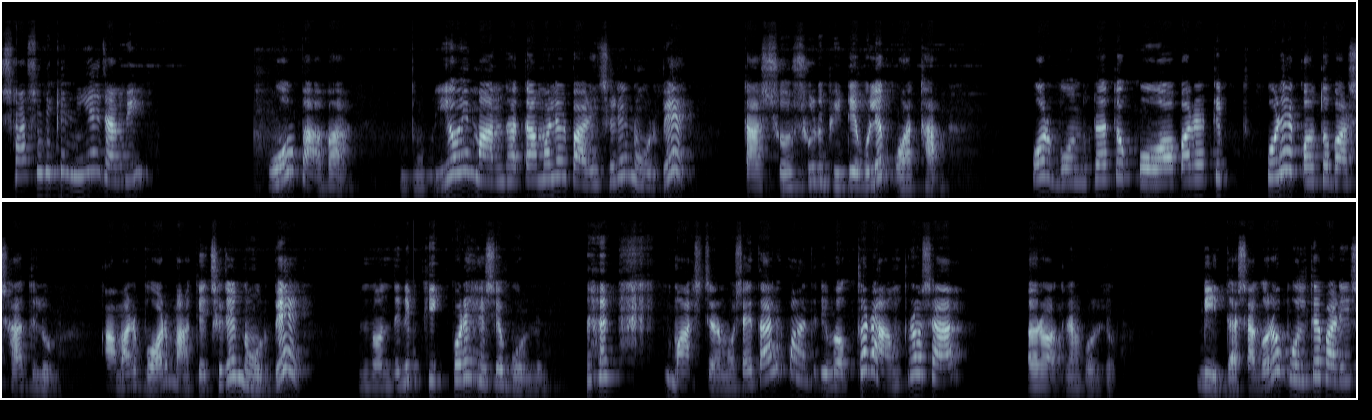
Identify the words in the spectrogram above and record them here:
শাশুড়িকে নিয়ে যাবি? ও বাবা বুড়ি ওই মানধাতা আমলের বাড়ি ছেড়ে নড়বে? তার শ্বশুর ভিটে বলে কথা। ওর বন্ধুরা তো কোঅপারেটিভ করে কতবার সাধলো। আমার বর মাকে ছেড়ে নড়বে? নন্দিনী ফিক করে হেসে বলল, মাস্টার মশাই, তাহলে মাতৃভক্ত রামপ্রসাদ? রত্না বলল, বিদ্যাসাগরও বলতে পারিস।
